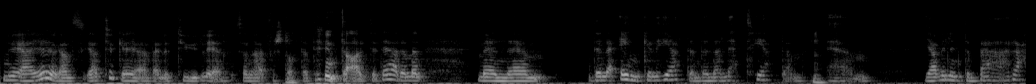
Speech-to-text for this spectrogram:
nu är jag ju ganska, jag tycker jag är väldigt tydlig. Sen har jag förstått att det inte alltid är det. Men, men ehm, den där enkelheten, den där lättheten. ehm, jag vill inte bära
